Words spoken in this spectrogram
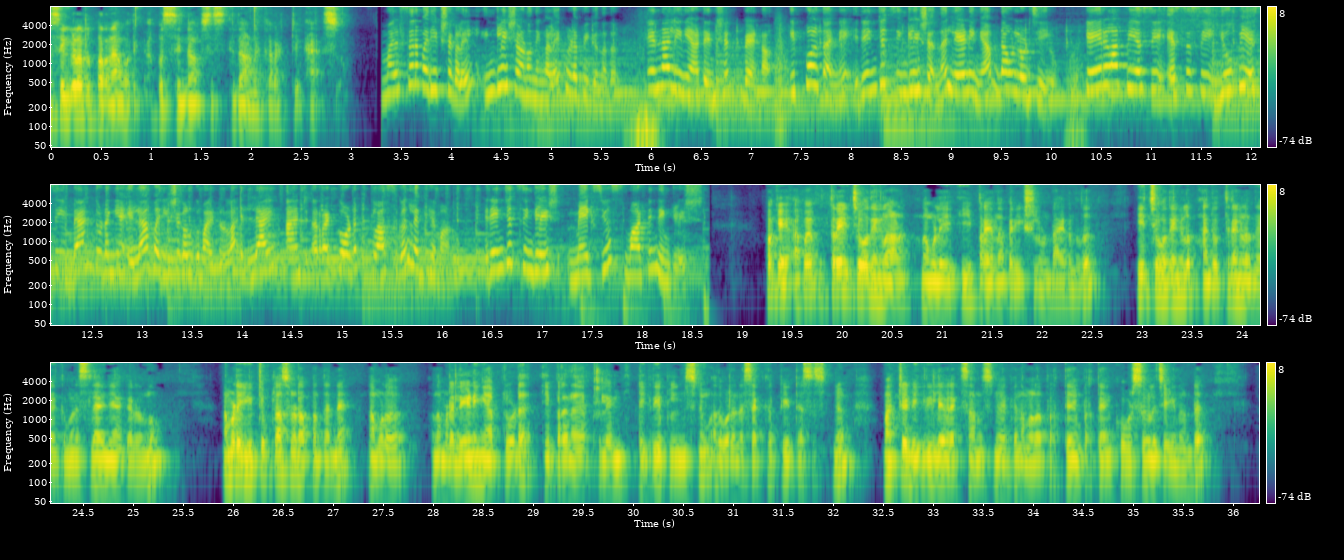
സിംഗുലറിൽ പറഞ്ഞാൽ മതി. അപ്പോൾ സിനോപ്സിസ് ഇതാണ് കറക്റ്റ് ആൻസർ മത്സര പരീക്ഷകളിൽ ഇംഗ്ലീഷാണോ നിങ്ങളെ കുഴപ്പിക്കുന്നത്? എന്നാൽ ഇനി ആ ടെൻഷൻ വേണ്ട. ഇപ്പോൾ തന്നെ രഞ്ജിത്ത് ഇംഗ്ലീഷ് എന്ന ലേണിംഗ് ആപ്പ് ഡൗൺലോഡ് ചെയ്യൂ. Kerala P S C S S C U P S C bank തുടങ്ങിയ എല്ലാ പരീക്ഷകൾക്കുമായിട്ടുള്ള ലൈവ് ആൻഡ് റെക്കോർഡഡ് ക്ലാസുകൾ ലഭ്യമാണ്. Ranjith English makes you smart in English okay അപ്പം ഇത്രയും ചോദ്യങ്ങളാണ് നമ്മൾ ഈ- പറയുന്ന പരീക്ഷയിൽ ഉണ്ടായിരുന്നത്. ഈ ചോദ്യങ്ങളും അതിന്റെ ഉത്തരങ്ങളും നിങ്ങൾക്ക് മനസ്സിലായി ഞാൻ കരുതുന്നു. നമ്മുടെ യൂട്യൂബ് ക്ലാസ്സിനോടൊപ്പം തന്നെ നമ്മൾ നമ്മുടെ ലേണിംഗ് ആപ്പിലൂടെ ഈ പറയുന്ന പ്രിലിം ഡിഗ്രി പ്രിലിംസിനും അതുപോലെ തന്നെ സെക്രട്ടേറിയറ്റ് അസിസ്റ്റന്റിനും മറ്റ് ഡിഗ്രി ലെവൽ എക്സാംസിനും ഒക്കെ നമ്മൾ പ്രത്യേകം പ്രത്യേകം കോഴ്സുകൾ ചെയ്യുന്നുണ്ട്.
